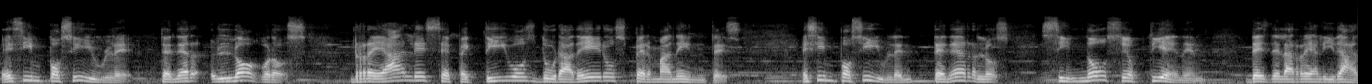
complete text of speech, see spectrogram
Es imposible tener logros reales, efectivos, duraderos, permanentes. Es imposible tenerlos si no se obtienen desde la realidad,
